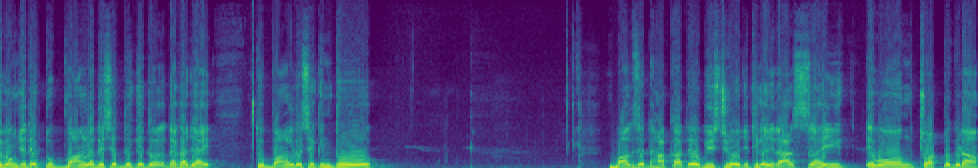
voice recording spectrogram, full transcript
এবং যদি একটু বাংলাদেশের দিকে দেখা যায়, তো বাংলাদেশে কিন্তু বাংলাদেশে ঢাকাতেও বৃষ্টি রয়েছে, ঠিক আছে, রাজশাহী এবং চট্টগ্রাম।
